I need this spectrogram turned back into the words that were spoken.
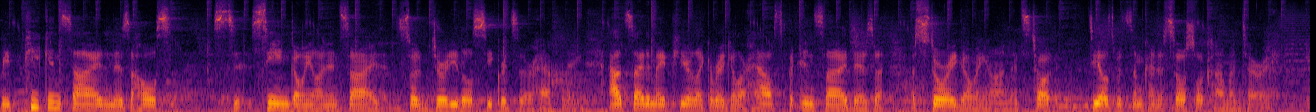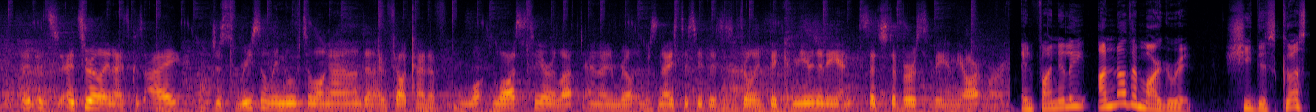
we peek inside and there's a whole scene going on inside, sort of dirty little secrets that are happening. Outside it may appear like a regular house, but inside there's a, a story going on that deals with some kind of social commentary. It's, it's really nice because I just recently moved to Long Island and I felt kind of lo lost here and left and I really, it was nice to see this is really big community and such diversity in the artwork. And finally, another Margaret, she discussed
